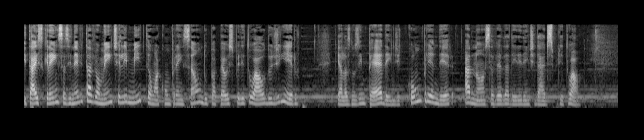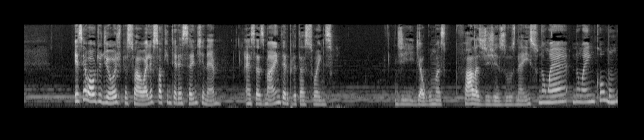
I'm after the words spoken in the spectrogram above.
E tais crenças inevitavelmente limitam a compreensão do papel espiritual do dinheiro. E elas nos impedem de compreender a nossa verdadeira identidade espiritual. Esse é o áudio de hoje, pessoal. Olha só que interessante, né? Essas má interpretações de, de algumas falas de Jesus, né? Isso não é, não é incomum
